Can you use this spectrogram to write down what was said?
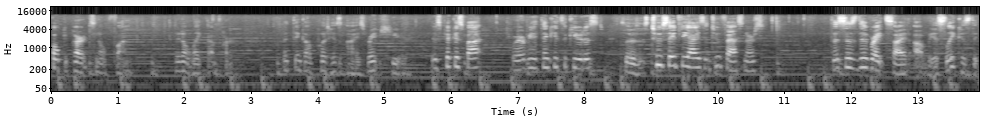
pokey part's no fun. I don't like that part. I think I'll put his eyes right here. Just pick a spot wherever you think it's the cutest. So there's two safety eyes and two fasteners. This is the right side, obviously, because the,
